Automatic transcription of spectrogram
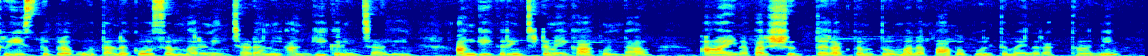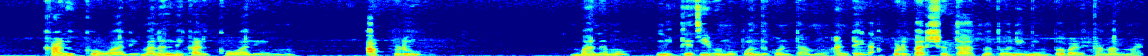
క్రీస్తు ప్రభు తన కోసం మరణించడాన్ని అంగీకరించాలి. అంగీకరించటమే కాకుండా ఆయన పరిశుద్ధ రక్తంతో మన పాపపూరితమైన రక్తాన్ని కడుక్కోవాలి మనల్ని కడుక్కోవాలి. అప్పుడు మనము నిత్య జీవము పొందుకుంటాము. అంటే అప్పుడు పరిశుద్ధాత్మతోని నింపబడతాం అన్నమాట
